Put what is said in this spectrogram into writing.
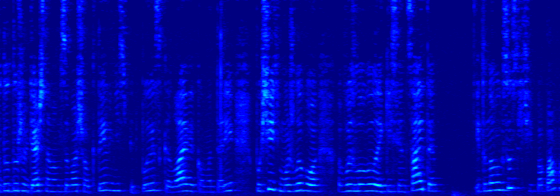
Буду дуже вдячна вам за вашу активність, підписки, лайки, коментарі. Пишіть, можливо, ви зловили якісь інсайти. І до нових зустрічей, Па-па!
